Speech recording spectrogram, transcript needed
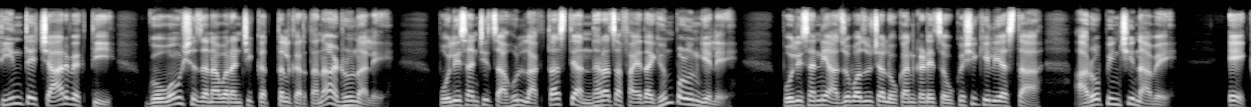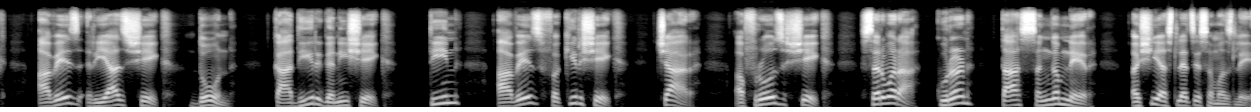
तीन ते चार व्यक्ती गोवंश जनावरांची कत्तल करताना आढळून आले. पोलिसांची चाहूल लागताच ते अंधाराचा फायदा घेऊन पळून गेले. पोलिसांनी आजूबाजूच्या लोकांकडे चौकशी केली असता आरोपींची नावे. एक आवेज रियाज शेख. दोन कादीर गनी शेख. तीन आवेज फकीर शेख. चार अफरोज शेख. सर्वरा कुरण ता संगमनेर अशी असल्याचे समजले.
